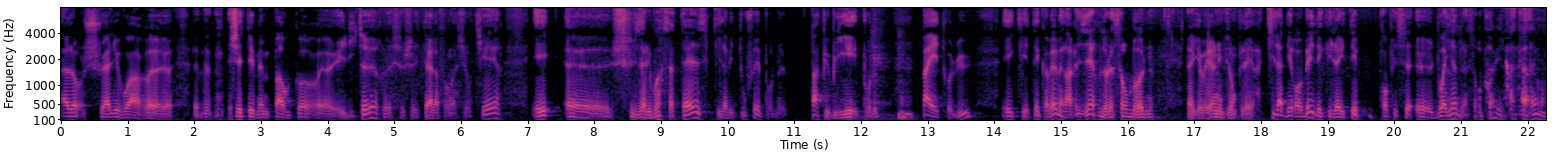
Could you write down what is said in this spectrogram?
alors, je suis allé voir, euh, j'étais même pas encore euh, éditeur, j'étais à la Fondation Thiers, et je suis allé voir sa thèse, qu'il avait tout fait pour ne pas publier, pour ne pas être lu, et qui était quand même à la réserve de la Sorbonne. Ah, il y avait un exemplaire qu'il a dérobé dès qu'il a été professeur, euh, doyen de la Sorbonne. Ah oui, carrément.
